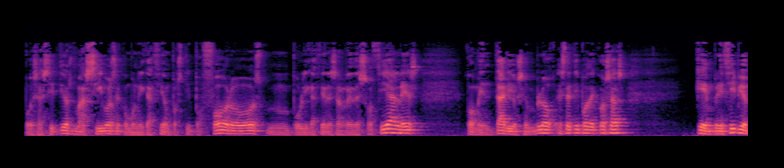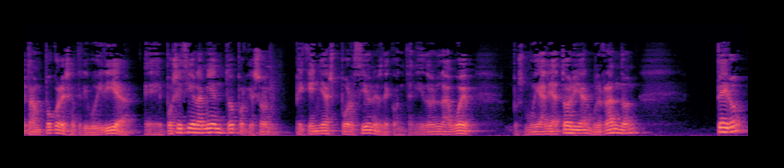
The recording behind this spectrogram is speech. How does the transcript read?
pues a sitios masivos de comunicación, pues tipo foros, mm, publicaciones en redes sociales, comentarios en blog, este tipo de cosas que en principio tampoco les atribuiría eh, posicionamiento porque son pequeñas porciones de contenido en la web pues muy aleatorias, muy random, pero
